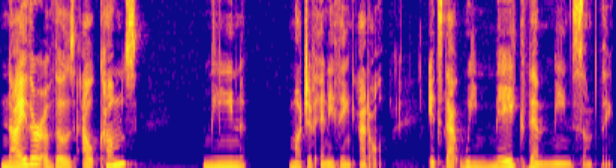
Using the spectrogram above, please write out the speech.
Neither of those outcomes mean much of anything at all. It's that we make them mean something.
